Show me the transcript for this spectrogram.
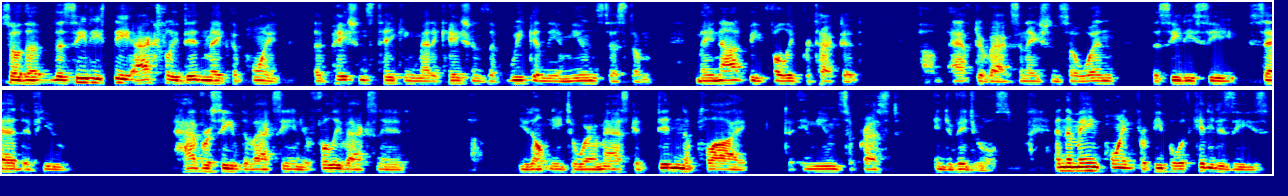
So the, the CDC actually did make the point that patients taking medications that weaken the immune system may not be fully protected um, after vaccination. So when the CDC said if you have received the vaccine, you're fully vaccinated, uh, you don't need to wear a mask, it didn't apply to immune suppressed individuals. And the main point for people with kidney disease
